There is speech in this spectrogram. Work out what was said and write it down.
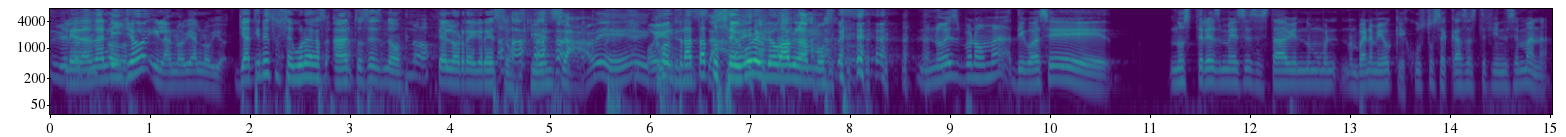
y Le dan anillo y la novia al novio. ¿Ya tienes tu seguro de gasto? Ah, entonces no. No. Te lo regreso. ¿Quién sabe? ¿Quién Contrata tu sabe? seguro y luego hablamos. No es broma, digo, hace unos tres meses estaba viendo un buen, un buen amigo que justo se casa este fin de semana.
